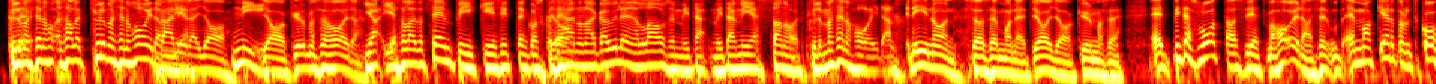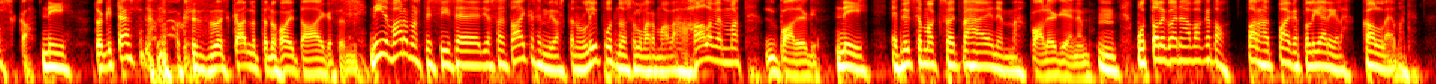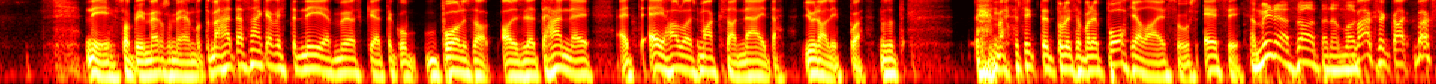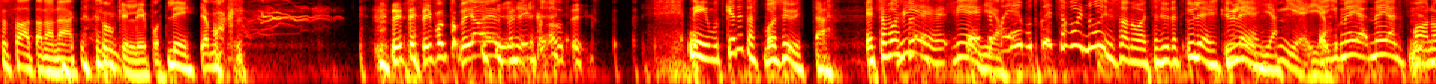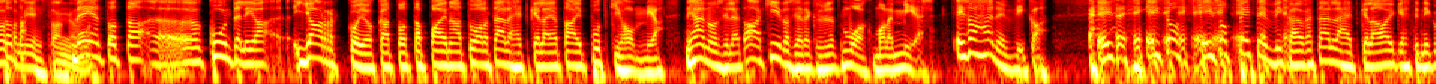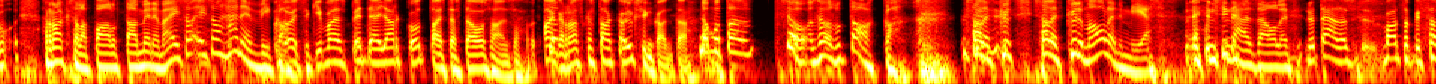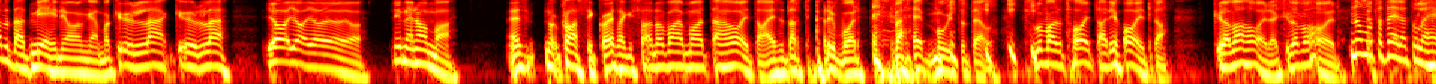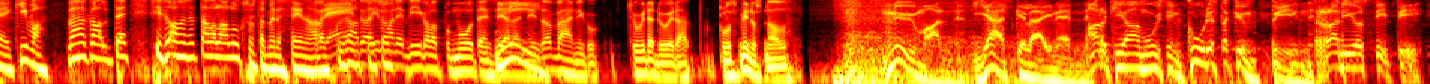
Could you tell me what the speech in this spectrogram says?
Kylmä sen, sä olet kylmä sen hoidan Välillä mies. joo. Niin. Joo, kyllä mä se hoidan. Ja, ja sä laitat sen piikkiin sitten, koska Joo. sehän on aika yleinen lause, mitä, mitä mies sanoo, että kyllä mä sen hoidan. Niin on. Se on semmoinen, että joo joo, kyllä mä se. Et pitäisi luottaa siihen, että mä hoidan sen, mutta en mä ole kertonut koska. Niin. Toki tässä tapauksessa se olisi kannattanut hoitaa aikaisemmin. Niin varmasti siis, eh, jos olisit aikaisemmin ostanut liput, ne olisi ollut varmaan vähän halvemmat. Mm, Paljonkin. Niin, että nyt sä maksoit vähän enemmän. Paljonkin enemmän. Mm. Mutta oliko enää vaan, kato, parhaat paikat oli jäljellä, kalleimmat. Niin, sopii Mersumiehen, mutta mähän tässähän kävi sitten niin että myöskin, että kun puoliso oli silleen, että hän ei, että ei haluaisi maksaa näitä junalippuja. Mä, sanoin, mä sitten tuli semmoinen pohjalaisuus esiin. Ja minä saatana maksan. Maksa, ka- maksa saatana nämä sunkin liput. Niin. Ja maksa. Nyt liput tuli ihan helvetin kalliiksi. Niin, mutta ketä tästä voi syyttää? Et sä vois, Miehe- miehiä. Et, ei, mutta et sä voi noin sanoa, että sä syytät yleisesti, Yleisesti miehiä. miehiä. Ei, meidän, meidän, Mä oon osa miehistä ongelmaa. Meidän tota, äh, kuuntelija Jarkko, joka tota, painaa tuolla tällä hetkellä jotain putkihommia, niin hän on silleen, että Aa, kiitos kun syytät mua, kun mä olen mies. Ei se ole hänen vika. Ei, se- ei, se ole, ei se ole Peten vika, joka tällä hetkellä oikeasti niinku Raksalla paaluttaa menemään. Ei se, ole- ei se ole hänen vika. Toissa kiva, jos Pete ja Jarkko ottaisi tästä osansa. Aika raskas taakka yksin kantaa. No mutta se on, se on sun taakka. Sä olet, ky, sä olet kyllä mä olen mies. Sitähän sä olet. No täällä WhatsAppissa sanotaan, että miehinen ongelma. Kyllä, kyllä. Joo, joo, joo, joo, joo. Nimenomaan. Es, no klassikko, Esakin sanoo vaimoa, että hän hoitaa. Ei se tarvitse parin vuoden välein muistutella. Jos luvan nyt hoitaa, niin hoitaa. Kyllä mä hoidan, kyllä mä hoidan. No mutta teillä tulee hei, kiva. Vähän kal- te, siis onhan se tavallaan luksusta mennä seinään. No, ei, se on ilmainen viikonloppu muuten siellä, niin, Niin. niin se on vähän niin kuin chuida duida plus minus nolla. Nyman, Jääskeläinen. Arkiaamuisin kuudesta kymppiin. Radio City.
